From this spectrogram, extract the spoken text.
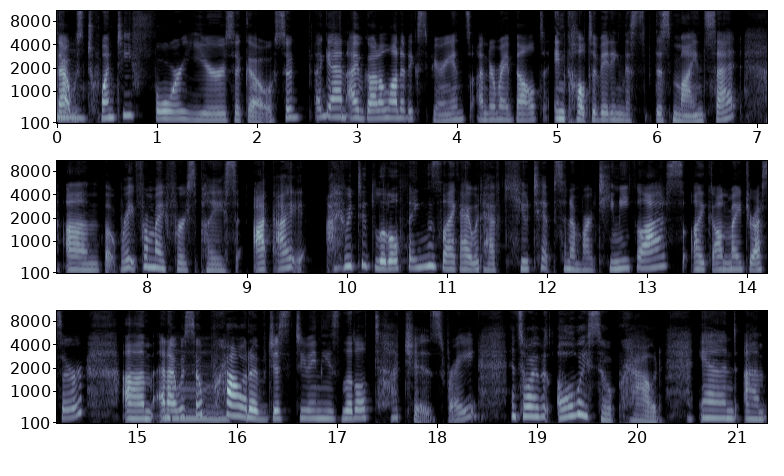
that was Mm. 24 years ago so again i've got a lot of experience under my belt in cultivating this this mindset um but right from my first place i i I would do little things like I would have Q-tips in a martini glass, like on my dresser. Um, and I was so Mm. proud of just doing these little touches, right? And so I was always so proud. And um,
